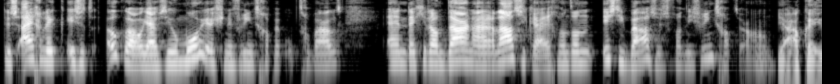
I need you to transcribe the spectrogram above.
Dus eigenlijk is het ook wel juist heel mooi als je een vriendschap hebt opgebouwd. En dat je dan daarna een relatie krijgt. Want dan is die basis van die vriendschap er al. Ja, oké,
